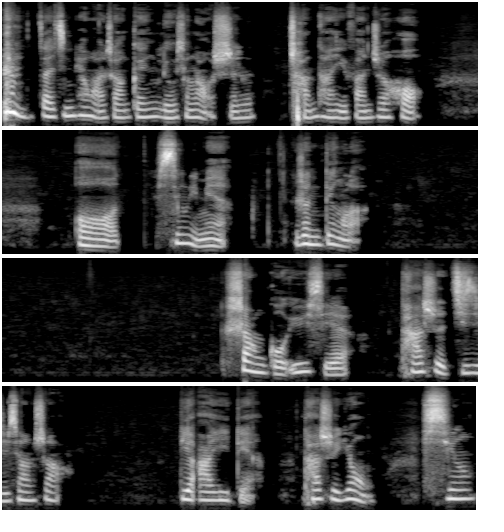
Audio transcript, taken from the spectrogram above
在今天晚上跟刘星老师长谈一番之后，我心里面认定了。上古医学，它是积极向上。第二一点，它是用心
